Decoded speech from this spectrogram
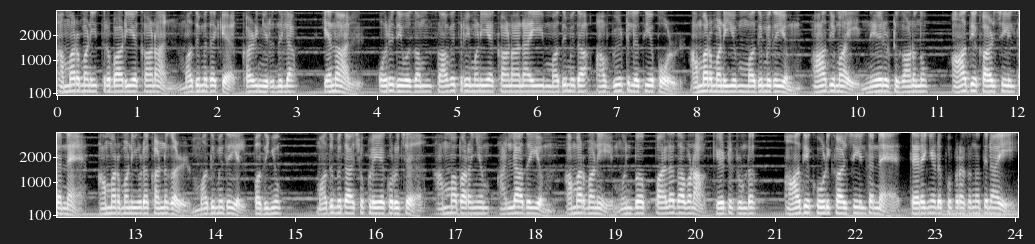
അമർമണി ത്രിപാഠിയെ കാണാൻ മധുമിതയ്ക്ക് കഴിഞ്ഞിരുന്നില്ല. എന്നാൽ ഒരു ദിവസം സാവിത്രി മണിയെ കാണാനായി മധുമിത ആ വീട്ടിലെത്തിയപ്പോൾ അമർമണിയും മധുമിതയും ആദ്യമായി നേരിട്ട് കാണുന്നു. ആദ്യ കാഴ്ചയിൽ തന്നെ അമർമണിയുടെ കണ്ണുകൾ മധുമിതയിൽ പതിഞ്ഞു. മധുമിത ശുക്ലയെക്കുറിച്ച് അമ്മ പറഞ്ഞും അല്ലാതെയും അമർമണി മുൻപ് പലതവണ കേട്ടിട്ടുണ്ട്. ആദ്യ കൂടിക്കാഴ്ചയിൽ തന്നെ തെരഞ്ഞെടുപ്പ് പ്രസംഗത്തിനായി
